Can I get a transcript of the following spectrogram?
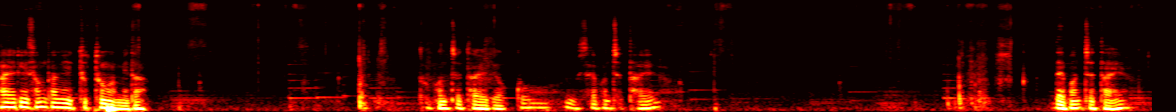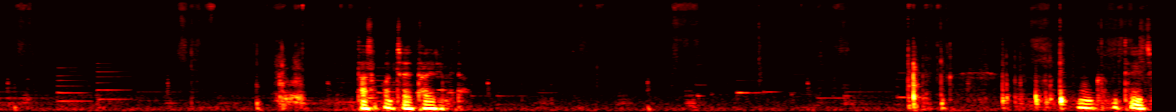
타일이 상당히 두툼합니다. 두 번째 타일이었고, 세 번째 타일, 네 번째 타일, 다섯 번째 타일입니다. 음, 그 밑에 이제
